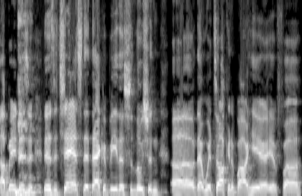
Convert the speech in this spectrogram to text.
I mean, there's a there's a chance that that could be the solution uh, that we're talking about here. If uh,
